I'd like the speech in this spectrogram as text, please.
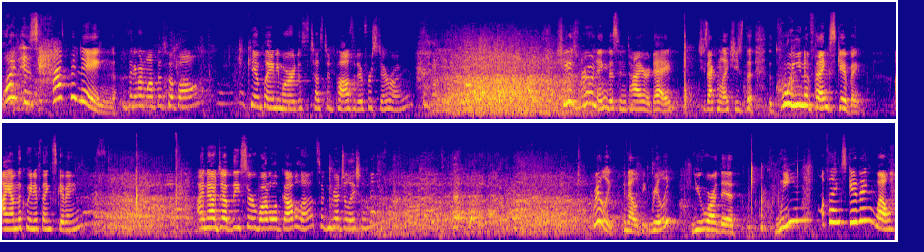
what is happening? Does anyone want this football? I can't play anymore. I just tested positive for steroids. She is ruining this entire day. She's acting like she's the, the queen of Thanksgiving. I am the queen of Thanksgiving. I now dub thee Sir Waddle of Gobbleout, so congratulations. Really, Penelope, really? You are the queen of Thanksgiving? Well,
